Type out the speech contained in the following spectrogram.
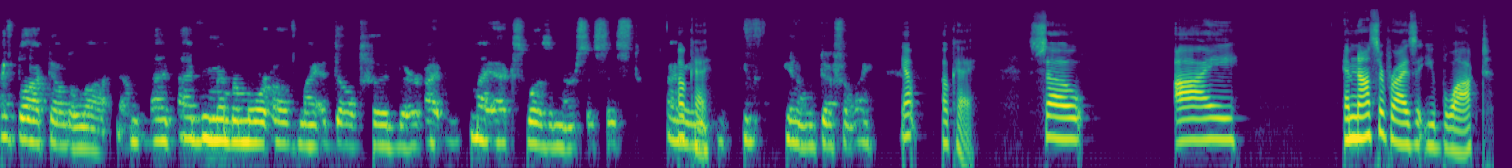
I've blocked out a lot. Um, I, I remember more of my adulthood where I, my ex was a narcissist. I okay. Mean, you know, definitely. Yep. Okay. So I am not surprised that you blocked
